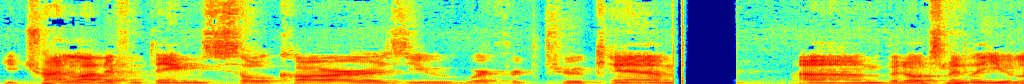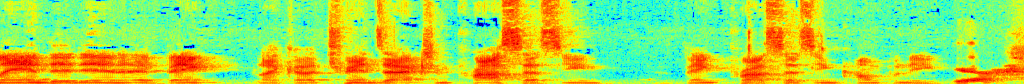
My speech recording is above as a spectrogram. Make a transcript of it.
you tried a lot of different things, sold cars, you worked for TrueChem, um, but ultimately you landed in a bank like a transaction processing bank processing company. Yeah,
